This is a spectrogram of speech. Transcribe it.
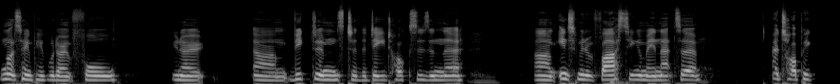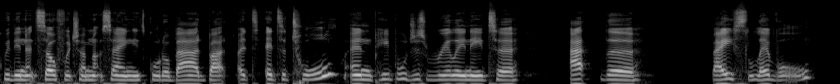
I'm not saying people don't fall, you know, um, victims to the detoxes and the um, intermittent fasting. I mean, that's a a topic within itself, which I'm not saying is good or bad, but it's it's a tool, and people just really need to, at the base level,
